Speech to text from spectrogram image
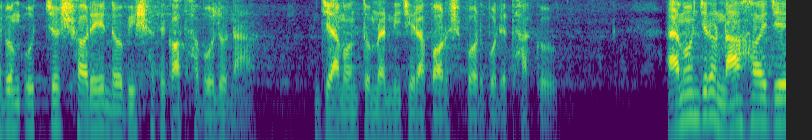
এবং উচ্চ স্বরে নবীর সাথে কথা বলো না, যেমন তোমরা নিজেরা পরস্পর বলে থাকো। এমন যেন না হয় যে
